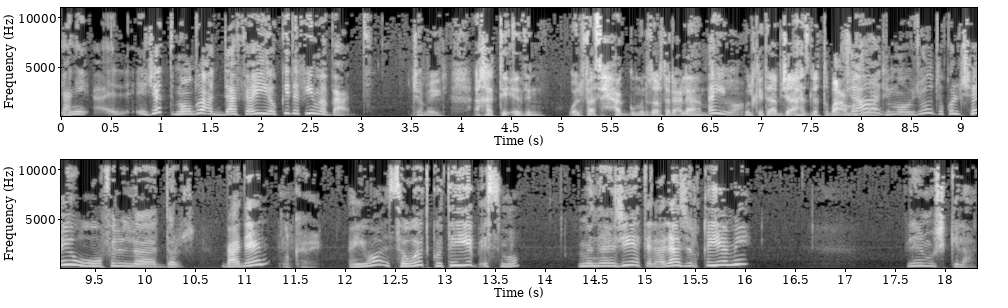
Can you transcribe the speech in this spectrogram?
يعني جت موضوع الدافعية وكذا فيما بعد. جميل. أخذتي إذن. والفسح حقه من وزارة الإعلام. أيوه. والكتاب جاهز للطباعه جاهز موجود وكل شيء وفي الدرج. بعدين okay. أيوه سويت كتيب اسمه منهجية العلاج القيمي للمشكلات.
